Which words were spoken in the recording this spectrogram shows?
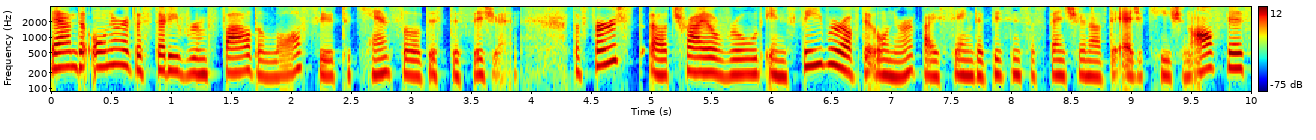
Then the owner of the study room filed a lawsuit to cancel this decision. The first uh, trial ruled in favor of the owner by saying the business suspension of the education office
